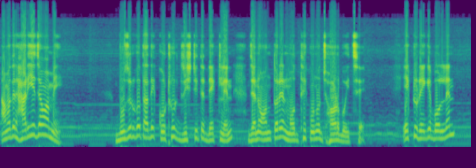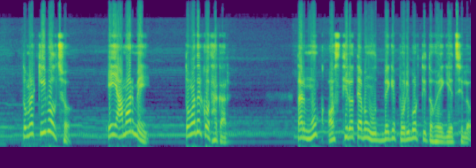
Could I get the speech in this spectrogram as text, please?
আমাদের হারিয়ে যাওয়া মেয়ে। বুজুর্গ তাদের কঠোর দৃষ্টিতে দেখলেন যেন অন্তরের মধ্যে কোনো ঝড় বইছে। একটু রেগে বললেন, তোমরা কি বলছো? এই আমার মেয়ে? তোমাদের কোথাকার? তার মুখ অস্থিরতা এবং উদ্বেগে পরিবর্তিত হয়ে গিয়েছিল।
